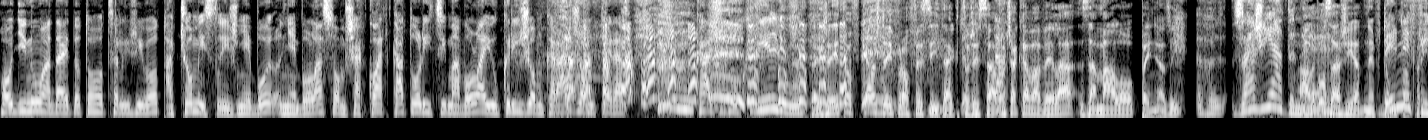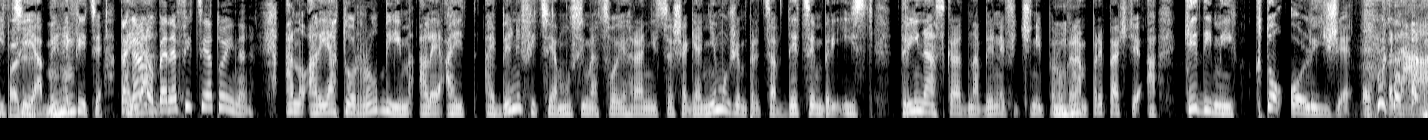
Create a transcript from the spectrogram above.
hodinu a daj do toho celý život. A čo myslíš, nebo, nebola som, však katolíci ma volajú krížom, krážom teraz každú chvíľu. Takže je to v každej profesii takto, že sa očakáva veľa za málo peňazí? Za žiadne. Alebo za žiadne v tomto benefícia, prípade. Beneficia, mm-hmm. Tak áno, ja, beneficia to iné. Áno, ale ja to robím, ale aj, aj beneficia musí mať svoje hranice, však ja nemôžem predsa v decembri ísť 13 krát na benefičný program, mm-hmm. prepačte, a kedy mi kto olíže okná.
